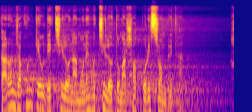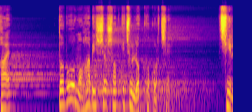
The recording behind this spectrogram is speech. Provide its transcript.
কারণ যখন কেউ দেখছিল না, মনে হচ্ছিল তোমার সব পরিশ্রম বৃথা। হয়, তবুও মহাবিশ্ব সবকিছু লক্ষ্য করছে। ছিল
